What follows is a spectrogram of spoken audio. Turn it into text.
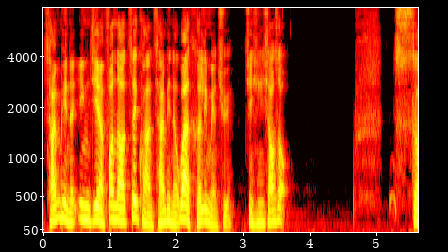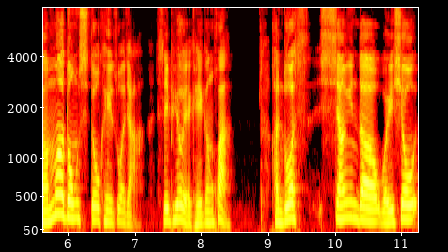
产品的硬件放到这款产品的外壳里面去进行销售，什么东西都可以作假，CPU 也可以更换。很多相应的维修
